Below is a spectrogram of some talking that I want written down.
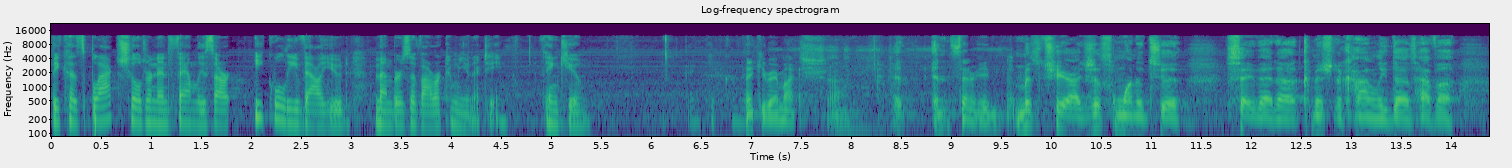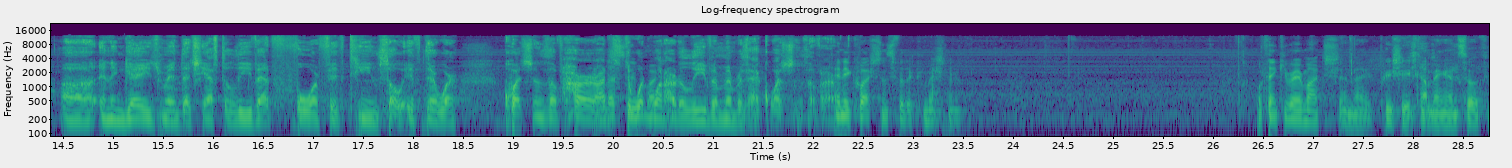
because black children and families are equally valued members of our community. Thank you. Thank you very much, uh, And, and Senator Hayden. Mr. Chair, I just wanted to say that uh, Commissioner Connolly does have a, uh, an engagement that she has to leave at 4:15. So if there were questions of her, Yeah, I just wouldn't want her to leave and members had questions of her. Any questions for the commissioner? Well, thank you very much, and I appreciate coming. And so if,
